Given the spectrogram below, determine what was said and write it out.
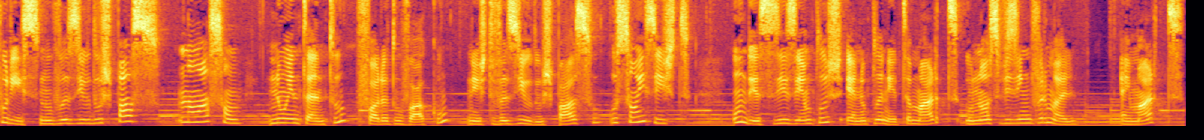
Por isso, no vazio do espaço, não há som. No entanto, fora do vácuo, neste vazio do espaço, o som existe. Um desses exemplos é no planeta Marte, o nosso vizinho vermelho. Em Marte,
